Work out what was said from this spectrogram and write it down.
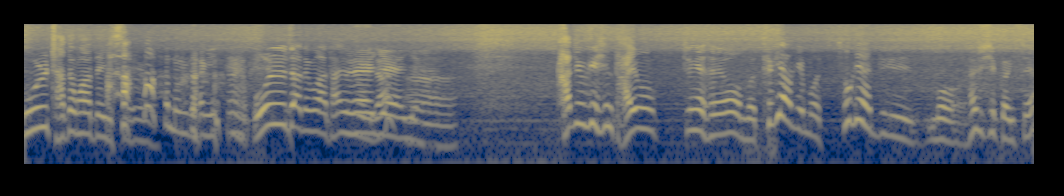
올 자동화돼 있어요. 농장이 올 자동화 다육 예, 농장. 예, 예. 아. 가지고 계신 다육 중에서요, 뭐 특이하게 뭐 소개해드릴 뭐 해주실 거 있어요?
